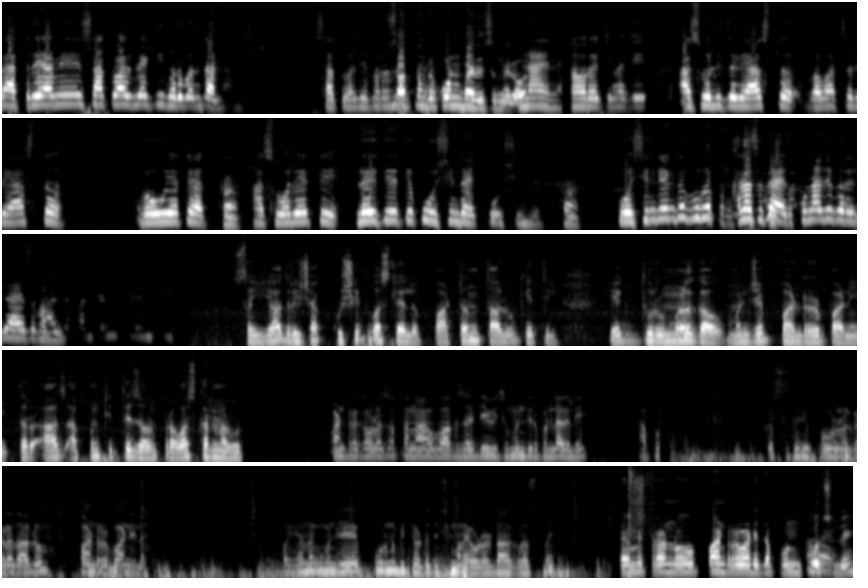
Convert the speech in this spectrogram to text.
रात्री आम्ही सात वाजल्या की घर बंद झालं आमचं. सात वाजेपर्यंत. सात नंतर कोण बाहेर दिसत नाही गावात? नाही नाही. नवऱ्याची म्हणजे अस्वलीचं बी असतं गव्हाचं बी असतं. गहू येतात हा. अस्वल येते. लय ते ते कोशिंद आहेत कोशिंद. हा. कोशिंदे तर पुरं खाला सुद्धा जायचं कुणाच्या घरी जायचं खाली? सह्याद्रीच्या कुशीत वसलेलं पाटण तालुक्यातील एक दुर्मिळ गाव म्हणजे पांढरपाणी. तर आज आपण तिथे जाऊन प्रवास करणार आहोत पांढरगावला जाताना वाघजाई देवीचं मंदिर पण लागले. आपण कसं तरी पूर्ण करत आलो पांढरपाणीला भयानक म्हणजे पूर्ण भीती वाटत होती मला एवढा डार्क रस्ता आहे. तर मित्रांनो पांढरवाडीत आपण पोहोचलोय.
